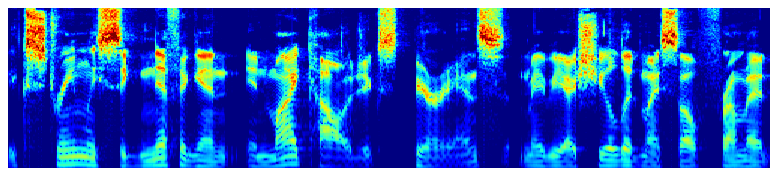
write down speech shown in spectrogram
extremely significant in my college experience. Maybe I shielded myself from it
